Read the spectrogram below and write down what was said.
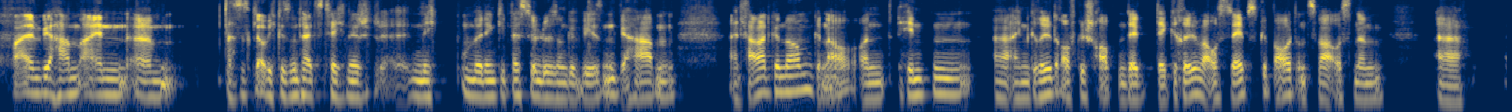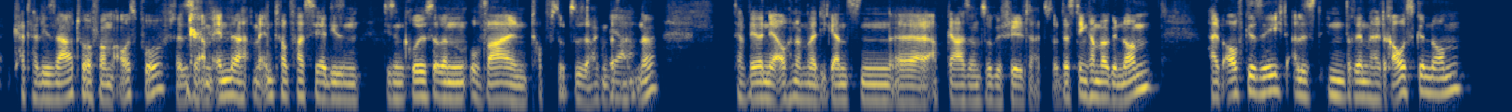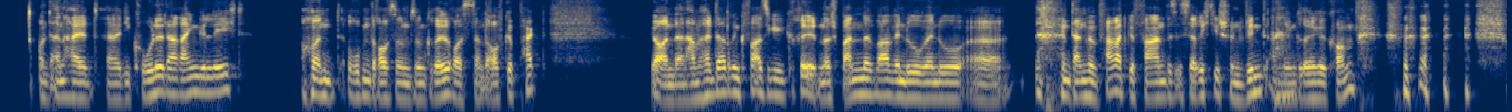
Vor allem, wir haben ein, ähm, das ist, glaube ich, gesundheitstechnisch äh, nicht unbedingt die beste Lösung gewesen. Wir haben ein Fahrrad genommen, genau, und hinten äh, einen Grill draufgeschraubt. Und der, der Grill war auch selbst gebaut und zwar aus einem äh, Katalysator vom Auspuff. Das ist ja am Ende, am Endtopf hast du ja diesen, diesen größeren ovalen Topf sozusagen dran, ja. ne? Da werden ja auch nochmal die ganzen äh, Abgase und so gefiltert. So, das Ding haben wir genommen, halb aufgesägt, alles innen drin halt rausgenommen und dann halt äh, die Kohle da reingelegt und obendrauf so, so ein Grillrost dann draufgepackt. Ja, und dann haben wir halt da drin quasi gegrillt. Und das Spannende war, wenn du, wenn du äh, dann mit dem Fahrrad gefahren bist, ist ja richtig schön Wind an den Grill gekommen.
